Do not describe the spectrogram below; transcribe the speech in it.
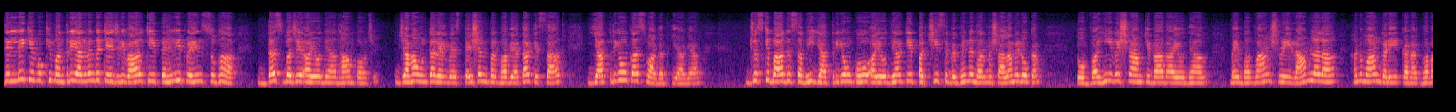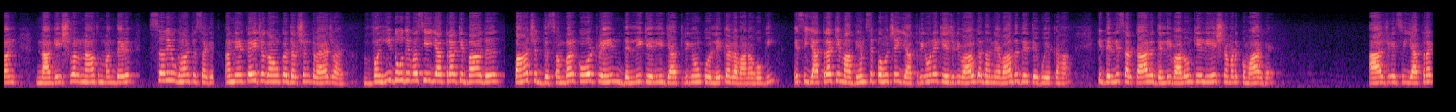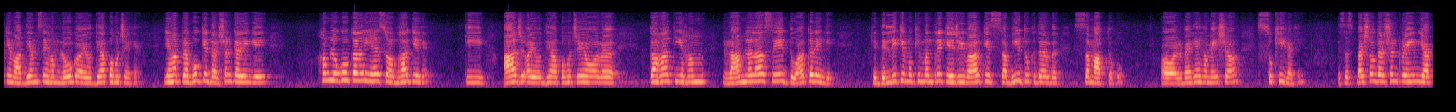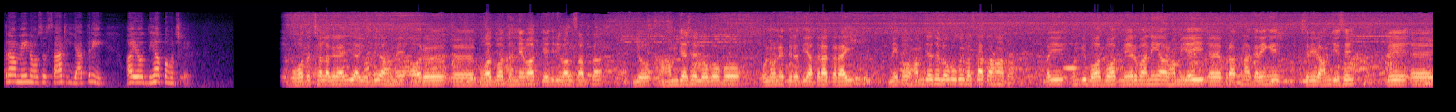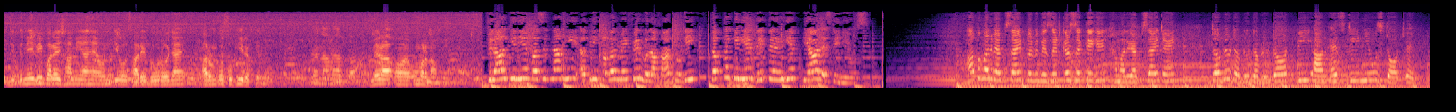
दिल्ली के मुख्यमंत्री अरविंद केजरीवाल की पहली ट्रेन सुबह 10 बजे अयोध्या धाम पहुँची, जहाँ उनका रेलवे स्टेशन पर भव्यता के साथ यात्रियों का स्वागत किया गया, जिसके बाद सभी यात्रियों को अयोध्या के 25 विभिन्न धर्मशाला में रोका। तो वहीं विश्राम के बाद अयोध्या में भगवान श्री रामलला, हनुमानगढ़ी, कनक भवन नागेश्वर नाथ मंदिर, सरयू घाट सहित अन्य कई जगहों का दर्शन कराया जाएगा। वहीं दो दिवसीय यात्रा के बाद 5 दिसंबर को ट्रेन दिल्ली के लिए यात्रियों को लेकर रवाना होगी। इस यात्रा के माध्यम से पहुँचे यात्रियों ने केजरीवाल का धन्यवाद देते हुए कहा कि दिल्ली सरकार दिल्ली वालों के लिए श्रवण कुमार है। आज इस यात्रा के माध्यम से हम लोग अयोध्या पहुँचे हैं। यहाँ प्रभु के दर्शन करेंगे। हम लोगों का यह सौभाग्य है कि आज अयोध्या पहुँचे और कहा कि हम रामलला से दुआ करेंगे। कि दिल्ली के मुख्यमंत्री केजरीवाल के सभी दुख दर्द समाप्त हो और वह हमेशा सुखी रहे। इस स्पेशल दर्शन ट्रेन यात्रा में 960 यात्री अयोध्या पहुँचे। बहुत अच्छा लग रहा है जी अयोध्या हमें और बहुत बहुत धन्यवाद केजरीवाल साहब का, जो हम जैसे लोगों को उन्होंने तीर्थ यात्रा कराई। नहीं तो हम जैसे लोगों को बस का कहाँ था? भाई, उनकी बहुत बहुत मेहरबानी और हम यही प्रार्थना करेंगे श्री राम जी से। कि जितनी भी परेशानियाँ हैं उनकी वो सारी दूर हो जाएँ और उनको सुखी रखे। क्या नाम है आपका? मेरा उमर नाम। फ़िलहाल के लिए बस इतना ही। अगली खबर में फिर मुलाकात होगी। तब तक के लिए देखते रहिए प्यार एस न्यूज़। आप हमारी वेबसाइट पर भी विज़िट कर सकते हैं। हमारी वेबसाइट है www.prstnews.in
